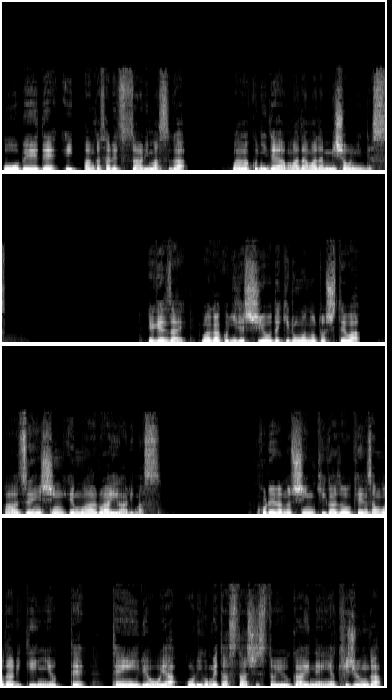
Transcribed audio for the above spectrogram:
欧米で一般化されつつありますが、我が国ではまだまだ未承認です。現在、我が国で使用できるものとしては、全身 MRI があります。これらの新規画像検査モダリティによって転移量やオリゴメタスタシスという概念や基準が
